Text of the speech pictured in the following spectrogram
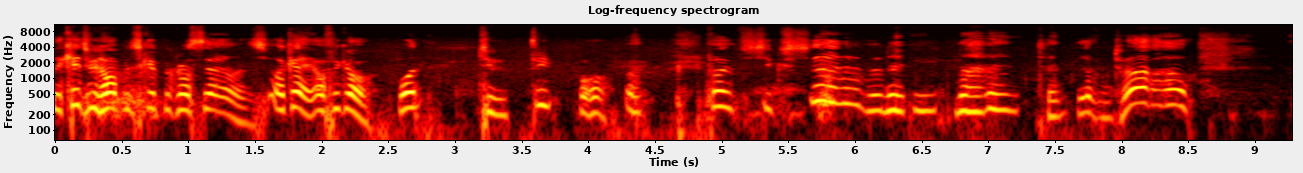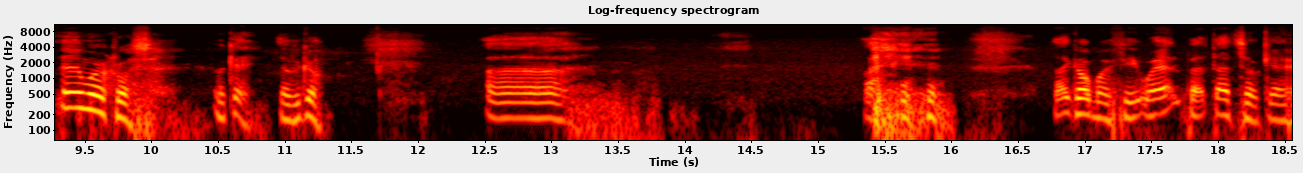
The kids would hop and skip across the islands. Okay, off we go. One, two, three, four, five, five, six, seven, eight, nine, ten, eleven, twelve, and we're across. Okay, there we go. Uh, I, got my feet wet, but that's okay.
